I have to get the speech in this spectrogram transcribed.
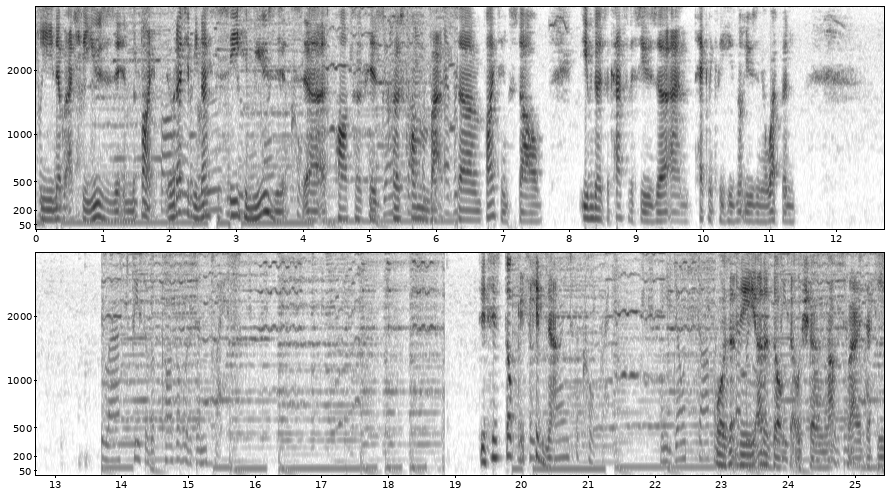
he never actually uses it in the fight. It would actually be nice to see him use it uh, as part of his close combat um, fighting style, even though he's a catalyst user and technically he's not using a weapon. Last piece of the puzzle is in place. Did his dog get kidnapped? Or was it the other dog that was showing up for Arataki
